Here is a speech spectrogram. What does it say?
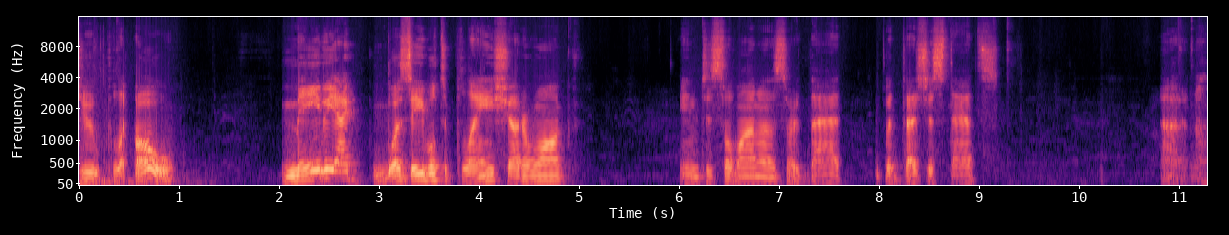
to play. Oh! Maybe I was able to play Shutterwalk into Sylvanas or that, but that's just stats. I don't know.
